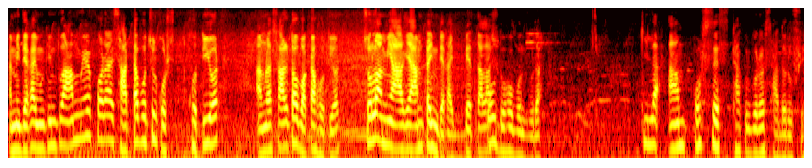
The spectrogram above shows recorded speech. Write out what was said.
আমি দেখাইমু কিন্তু আমের পড়ায় সারটা প্রচুর কষ- ক্ষতিকর আমরা সালটাও বাঁকা ক্ষতিকর। চলো আমি আগে আমটাই দেখাই বেতালা দহ বন্ধুরা। কিলা আম পড়ছে ঠাকুর করে ছাদের উপরে।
